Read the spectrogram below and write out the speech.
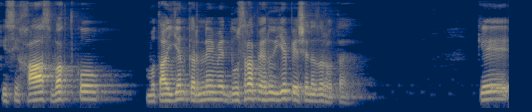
کسی خاص وقت کو متعین کرنے میں دوسرا پہلو یہ پیش نظر ہوتا ہے کہ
